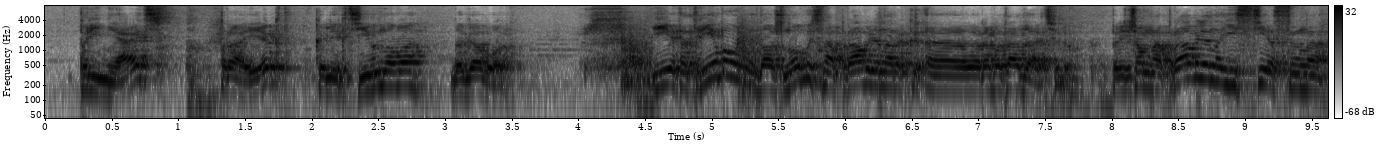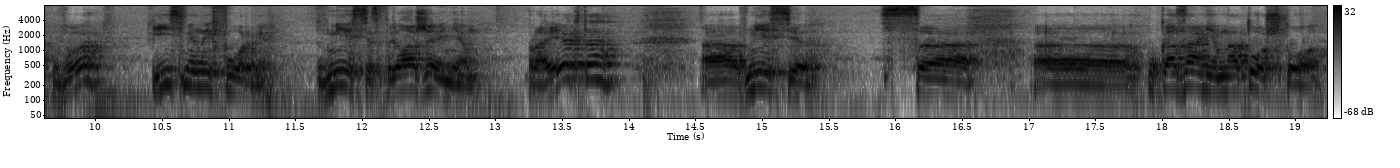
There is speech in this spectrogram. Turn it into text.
– принять проект коллективного договора. И это требование должно быть направлено э, работодателю. Причем направлено, естественно, в письменной форме. вместе с приложением проекта, э, вместе с э, указанием на то, что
